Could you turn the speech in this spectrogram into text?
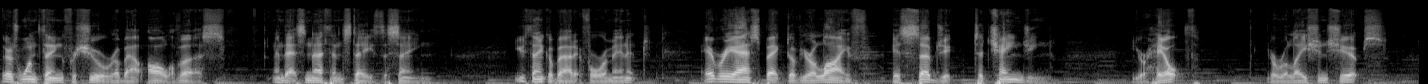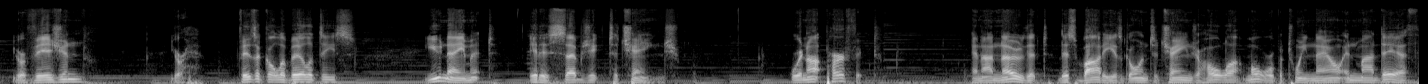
There's one thing for sure about all of us, and that's nothing stays the same. You think about it for a minute. Every aspect of your life is subject to changing. Your health, your relationships, your vision, your physical abilities, you name it, it is subject to change. We're not perfect. And I know that this body is going to change a whole lot more between now and my death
